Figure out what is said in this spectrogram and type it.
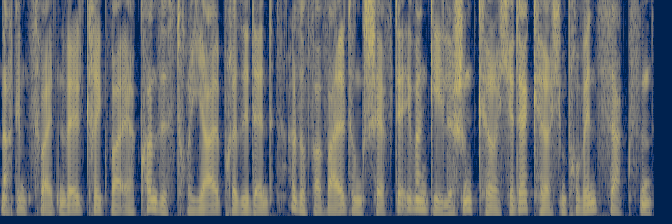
Nach dem Zweiten Weltkrieg war er Konsistorialpräsident, also Verwaltungschef der Evangelischen Kirche der Kirchenprovinz Sachsen.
